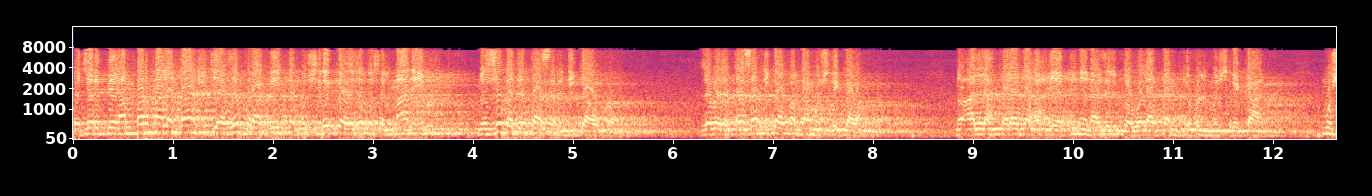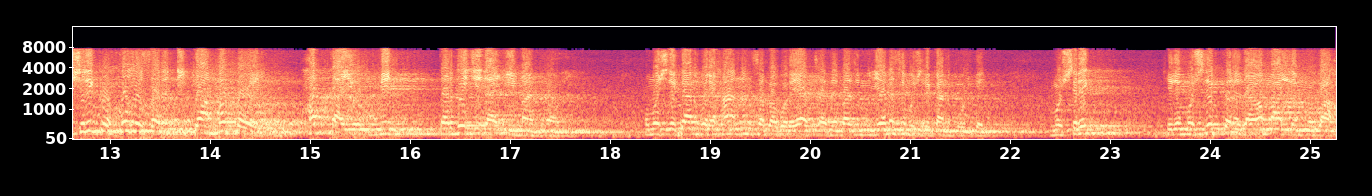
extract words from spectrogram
کچر پیغمبر مالا دا اجازه راکړي ته مشرک او زه مسلمان یم نو زبر د تاسو نکاح وکم زبر د تاسو نکاح کوم دا مشرک و نو الله تعالی دا آیاتونه نازل کړه ولا تنکح المشرکات مشرک خو سره نکاح مکوئ حتا یؤمن تر دې چې دا ایمان راوړي او مشرکان ګره ها نن سبا ګره یاد ساته بعضی مليانه سي مشرکان کول کوي مشرک چې د مشرک کنه دا مال مباح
